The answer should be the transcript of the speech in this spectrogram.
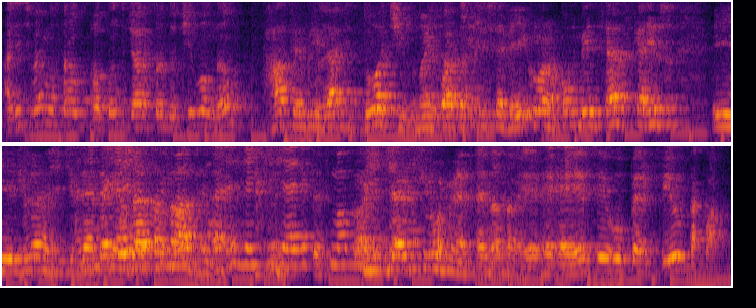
a gente vai mostrar o, o quanto de hora produtiva ou não. Rastreabilidade né? do ativo, não importa se isso é veículo ou não. Como bem disseste, Carriço, e Juliana, a gente tem até que usar essa frase, né? A gente gera que se movimenta. A gente gera que se movimenta. Exatamente. É, é esse o perfil da quatro.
